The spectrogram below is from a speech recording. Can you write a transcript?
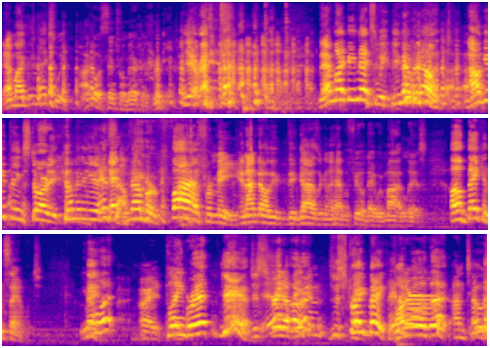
that might be next week. I go with Central American Caribbean. Yeah, right. that might be next week. You never know. I'll get things started. Coming in And at South. number five for me, and I know the, the guys are gonna have a field day with my list. A bacon sandwich. You Man. know what? All right, Plain bread. Yeah, just Yeah, straight up all right. bacon, just straight bacon. Ain't nothing wrong with that. on toast. No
